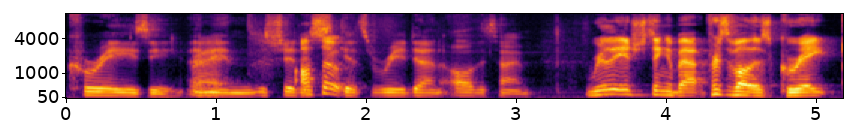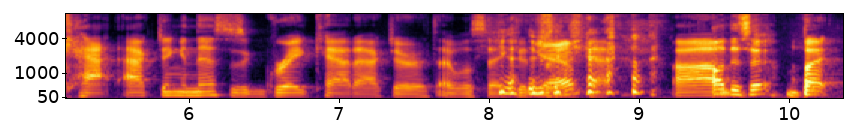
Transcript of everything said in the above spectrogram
crazy. I mean, this shit Also- just gets redone all the time. really interesting about first of all there's great cat acting in this there's a great cat actor i will say Yeah, Good there's a for cat um, oh, there's a but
